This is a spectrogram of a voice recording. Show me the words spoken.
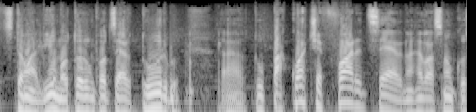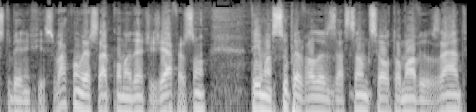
estão ali, o motor 1.0 turbo. Tá? O pacote é fora de série na relação custo-benefício. Vá conversar com o comandante Jefferson, tem uma supervalorização do seu automóvel usado.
